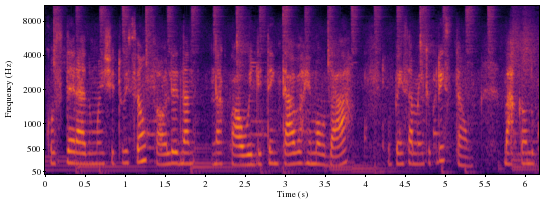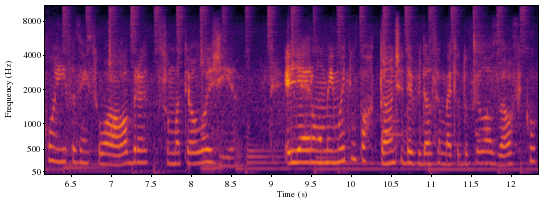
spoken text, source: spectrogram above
considerado uma instituição sólida na qual ele tentava remoldar o pensamento cristão, marcando com ênfase em sua obra Suma Teologia. Ele era um homem muito importante devido ao seu método filosófico,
